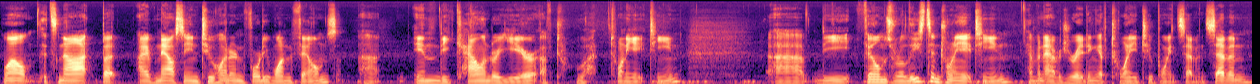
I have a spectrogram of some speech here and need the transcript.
Well, it's not, but I've now seen 241 films uh, in the calendar year of 2018. Uh, the films released in 2018 have an average rating of 22.77,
